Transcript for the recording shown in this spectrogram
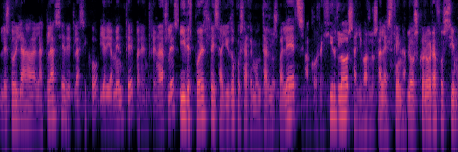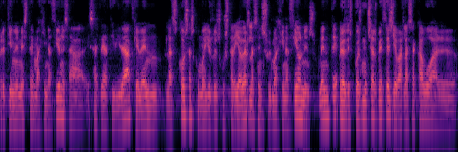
les doy la, la, clase de clásico diariamente para entrenarles y después les ayudo pues a remontar los ballets, a corregirlos, a llevarlos a la escena. Los coreógrafos siempre tienen esta imaginación, esa, esa creatividad, que ven las cosas como a ellos les gustaría verlas en su imaginación, en su mente, pero después muchas veces llevarlas a cabo al,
